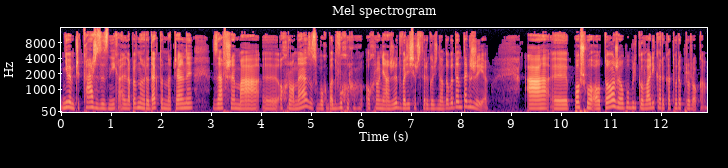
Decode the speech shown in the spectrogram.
nie wiem, czy każdy z nich, ale na pewno redaktor naczelny zawsze ma ochronę, z osobą chyba dwóch ochroniarzy, 24 godziny na dobę, ten tak żyje. A poszło o to, że opublikowali karykaturę proroka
